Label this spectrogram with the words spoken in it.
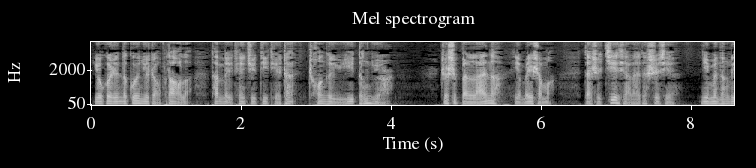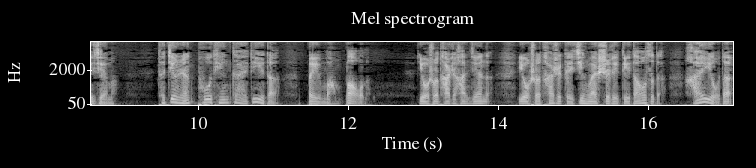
有个人的闺女找不到了，他每天去地铁站穿个雨衣等女儿。这事本来呢也没什么，但是接下来的事情你们能理解吗？他竟然铺天盖地的被网暴了。又说他是汉奸的，又说他是给境外势力递刀子的，还有的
